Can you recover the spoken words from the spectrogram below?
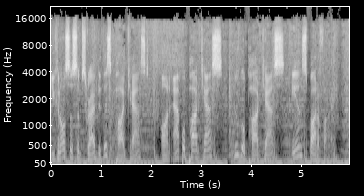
You can also subscribe to this podcast on Apple Podcasts, Google Podcasts, and Spotify.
